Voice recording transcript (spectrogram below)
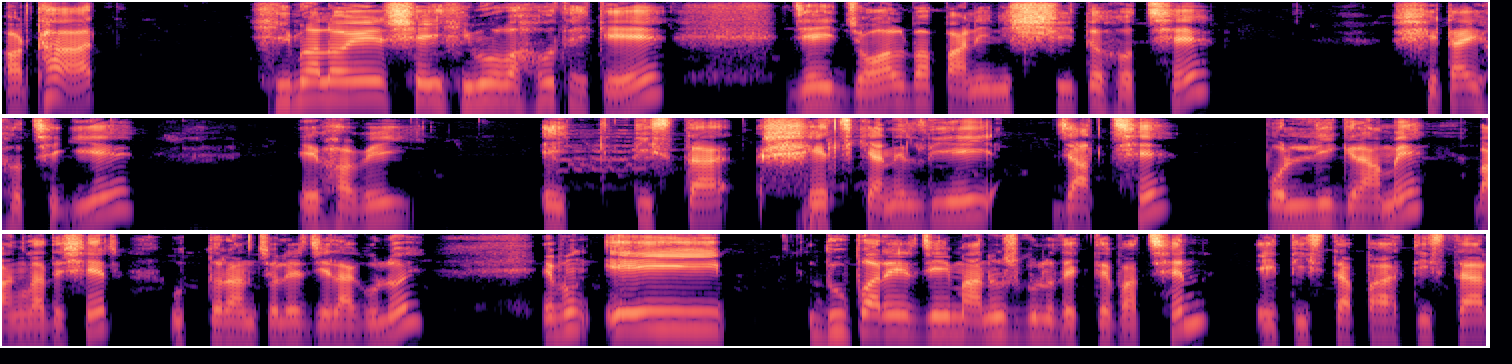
অর্থাৎ হিমালয়ের সেই হিমবাহ থেকে যেই জল বা পানি নিঃসৃত হচ্ছে, সেটাই হচ্ছে গিয়ে এভাবেই এই তিস্তা সেচ ক্যানেল দিয়েই যাচ্ছে পল্লী গ্রামে বাংলাদেশের উত্তরাঞ্চলের জেলাগুলোয় এবং এই দুপারের যে মানুষগুলো দেখতে পাচ্ছেন, এই তিস্তা পা, তিস্তার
